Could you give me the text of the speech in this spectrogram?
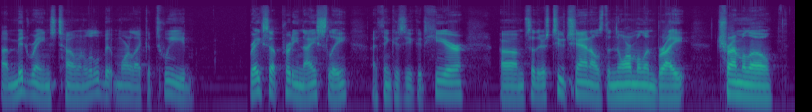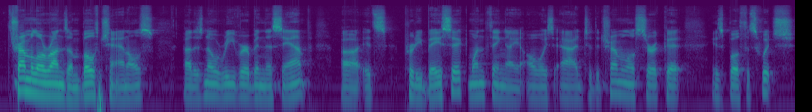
uh, mid range tone, a little bit more like a tweed. Breaks up pretty nicely, I think, as you could hear. Um, so there's two channels: the normal and bright tremolo. Tremolo runs on both channels. Uh, there's no reverb in this amp. Uh, it's pretty basic. One thing I always add to the tremolo circuit is both a switch,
